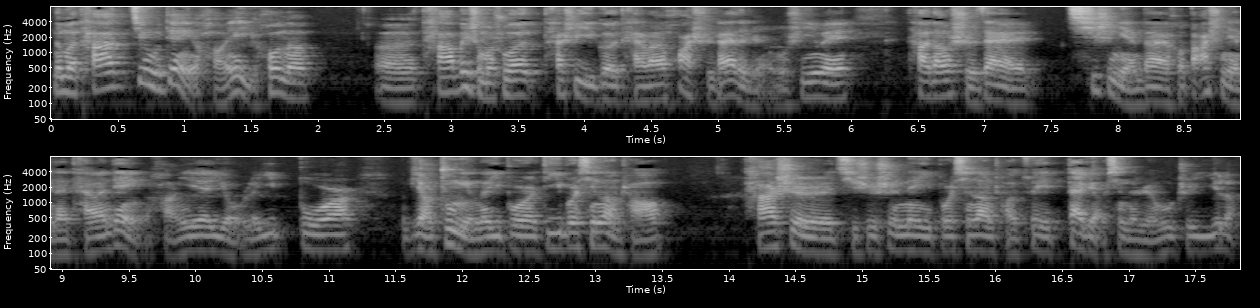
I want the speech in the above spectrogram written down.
那么他进入电影行业以后呢，呃，他为什么说他是一个台湾划时代的人物？是因为他当时在七十年代和八十年代台湾电影行业有了一波比较著名的一波第一波新浪潮，他是其实是那一波新浪潮最代表性的人物之一了。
